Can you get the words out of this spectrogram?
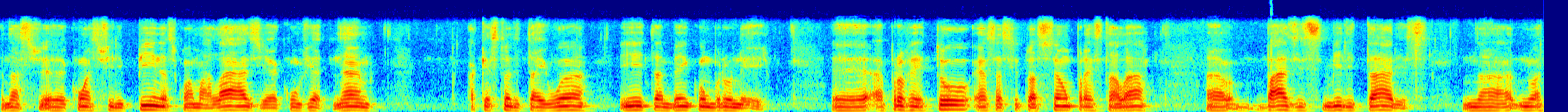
nas, eh, com as Filipinas, com a Malásia, com o Vietnã, a questão de Taiwan e também com Brunei. Eh, aproveitou essa situação para instalar ah, bases militares na, no,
